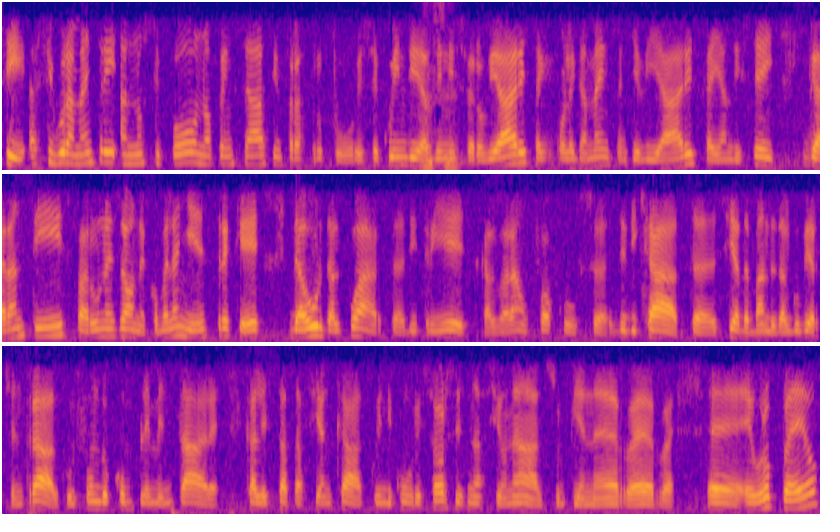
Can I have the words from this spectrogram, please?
Sì, eh, sicuramente non si può non pensare a infrastrutture, se quindi a eh sì. ferroviari, se collegamenti anche viari, che hanno di sé garantiti per una zona come la Niestre che da Ur dal Quart di Trieste, avrà un focus dedicato sia da bande dal governo centrale, col fondo complementare che è stato affiancato, quindi con risorse nazionali sul PNRR eh, europeo,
